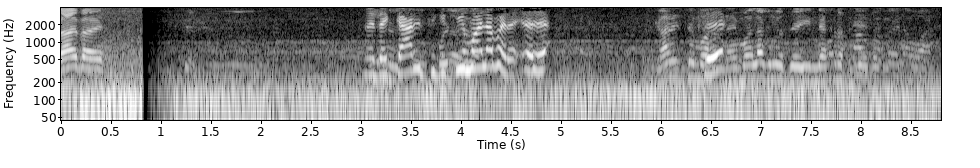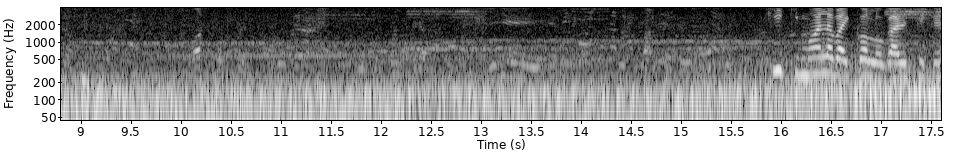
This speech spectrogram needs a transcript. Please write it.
বাই বাই এই দেখ গাড়ি থেকে কি ময়লা বেরে গাড়িতে ময়লা নাই ময়লাগুলো সেই নেকড়া থেকে কি কি ময়লা বাইক করল গাড়ি থেকে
